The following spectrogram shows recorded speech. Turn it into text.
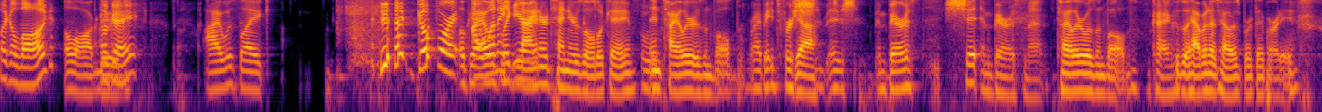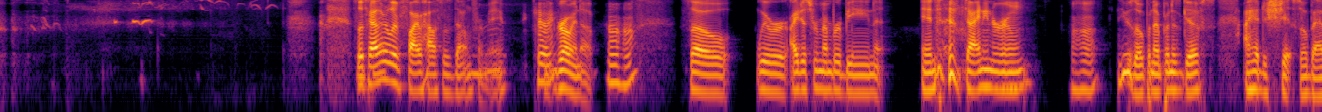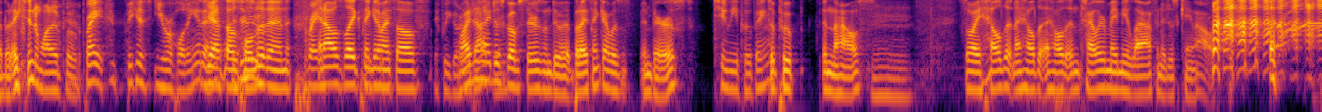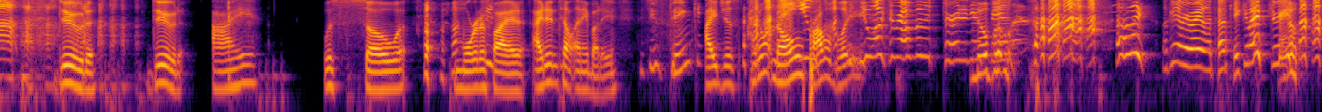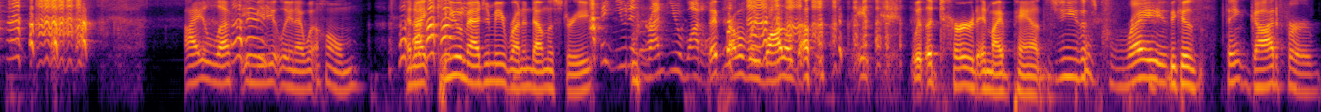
like a log. a log, dude. Okay, I was like, go for it. okay, I, was wanna like hear nine it. or ten years old. Okay, Ooh. and Tyler is involved. right page for Yeah. sh- sh- embarrass shit embarrassment. Tyler was involved Okay, because it happened at Tyler's birthday party. so Tyler lived five houses down from me okay, growing up. uh huh. So we were. I just remember being in this dining room. Uh huh. He was opening up in his gifts. I had to shit so bad, but I didn't want to poop. Right, because you were holding it in. Yes, I was holding it in, Right. and I was like thinking to myself, if we go, to "Why the didn't I just go upstairs and do it?" But I think I was embarrassed to be pooping? to poop in the house, Mm. so I held it and I held it, I held it, and Tyler made me laugh, and it just came out. dude, dude, I was so mortified. I didn't tell anybody. Did you stink? I just, I don't know, You- probably. You walked around with a turn in your No, but pants. I'm like, okay, everybody, let's have cake and ice cream. No. I left immediately and I went home. And I can you imagine me running down the street? you didn't run, you waddled. I probably waddled down the street with a turd in my pants Jesus Christ. because Thank God for.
